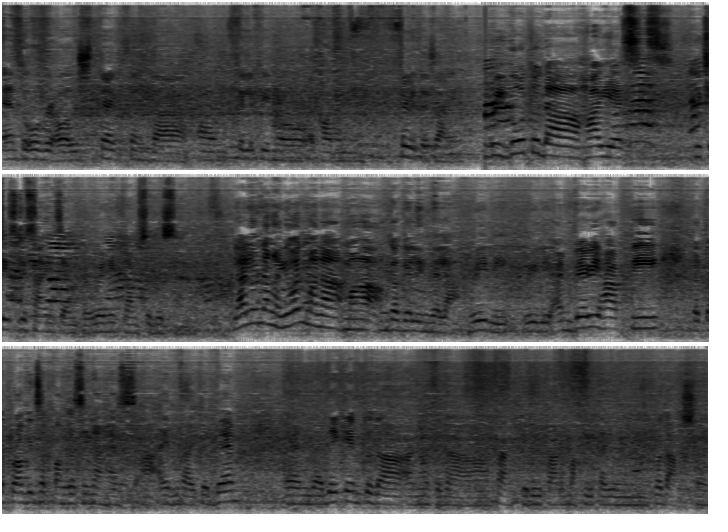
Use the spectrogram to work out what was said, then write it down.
and to overall strengthen the um, Filipino economy through design. We go to the highest which is design center when it comes to design. Lalo na ngayon, mga, mga ang gagaling nila. Really, really. I'm very happy that the province of Pangasinan has uh, invited them and uh, they came to the ano to the factory para makita yung production.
